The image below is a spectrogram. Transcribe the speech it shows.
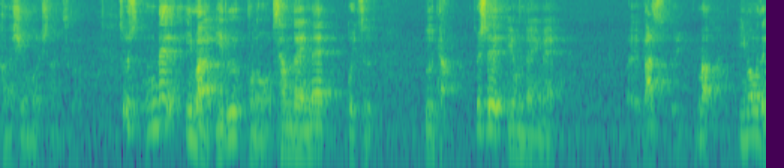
悲しい思いをしたんですが。そして今いるこの3代目こいつウータン。そして4代目バズというまあ今まで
